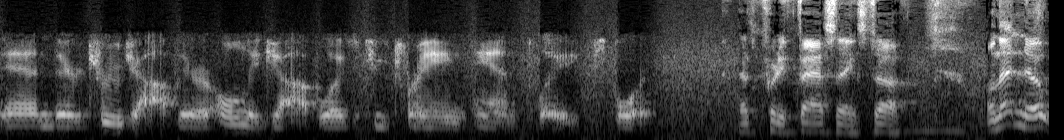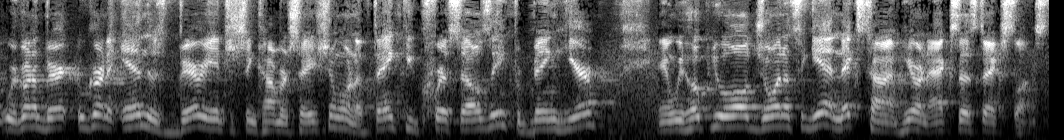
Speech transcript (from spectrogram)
and their true job, their only job, was to train and play sport. That's pretty fascinating stuff. On that note, we're going to we're going to end this very interesting conversation. I want to thank you, Chris Elzey, for being here, and we hope you all join us again next time here on Access to Excellence.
